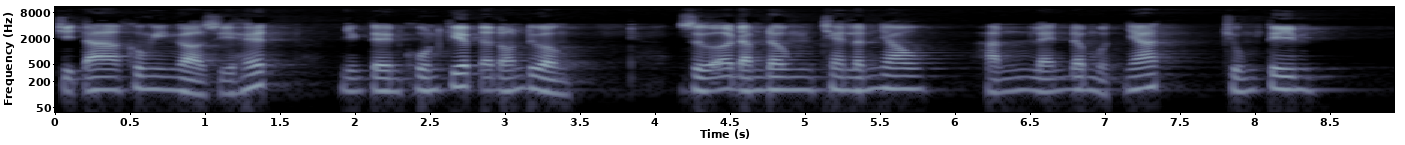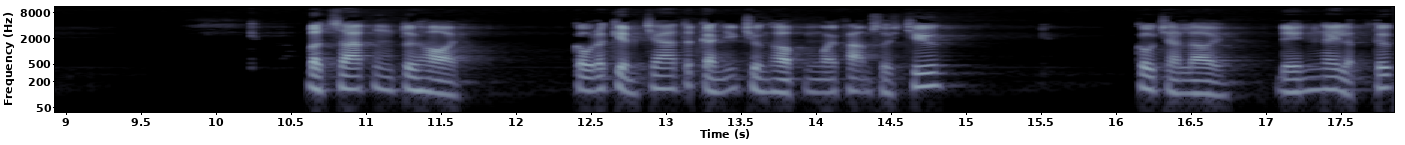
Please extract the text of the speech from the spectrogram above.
Chị ta không nghi ngờ gì hết những tên khốn kiếp đã đón đường. Giữa đám đông chen lấn nhau, Hắn lén đâm một nhát, Trúng tim. Bật giác tôi hỏi, Cậu đã kiểm tra tất cả những trường hợp ngoại phạm rồi chứ? Câu trả lời đến ngay lập tức.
